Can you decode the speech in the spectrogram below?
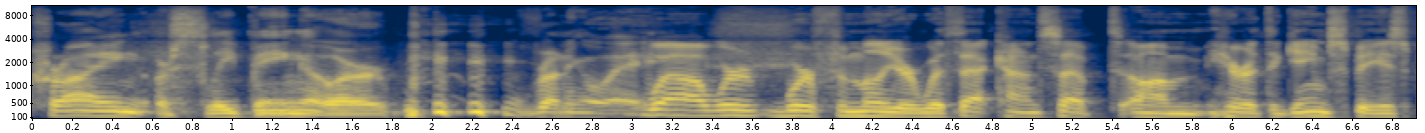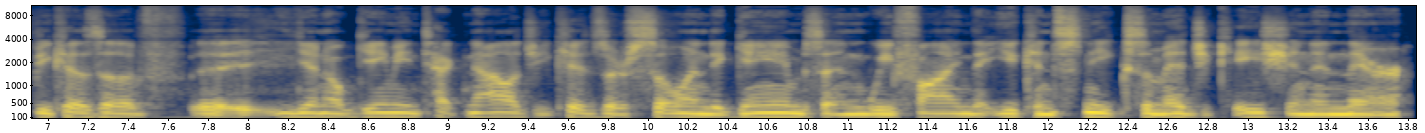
crying or sleeping or running away. Well, we're we're familiar with that concept um, here at the Game Space because of uh, you know gaming technology. Kids are so into games, and we find that you can sneak some education in there,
